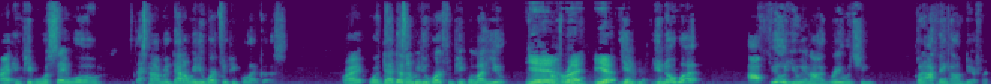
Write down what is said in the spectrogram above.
Right? And people will say, "Well, that's not really that don't really work for people like us, right? Or that doesn't really work for people like you." Yeah. Right. Yeah. Yeah, you know what? I feel you, and I agree with you, but I think I'm different.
